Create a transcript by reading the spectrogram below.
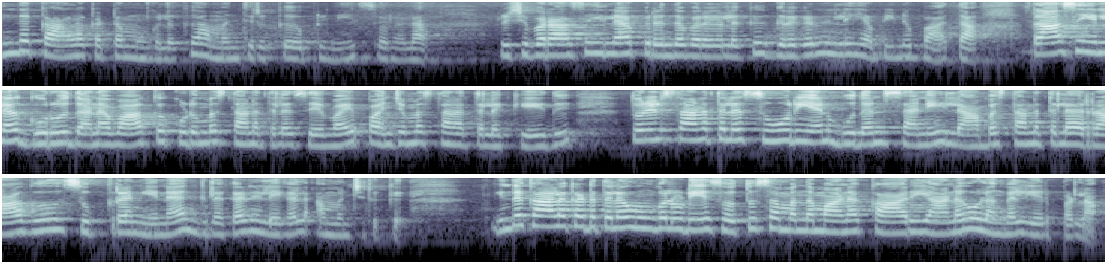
இந்த காலகட்டம் உங்களுக்கு அமைஞ்சிருக்கு அப்படின்னு சொல்லலாம். ரிஷபராசியில் பிறந்தவர்களுக்கு கிரகநிலை அப்படின்னு பார்த்தா ராசியில் குரு தன வாக்கு குடும்பஸ்தானத்தில் செவ்வாய் பஞ்சமஸ்தானத்தில் கேது தொழில் ஸ்தானத்தில் சூரியன் புதன் சனி லாபஸ்தானத்தில் ராகு சுக்ரன் என கிரகநிலைகள் அமைஞ்சிருக்கு. இந்த காலகட்டத்தில் உங்களுடைய சொத்து சம்பந்தமான காரிய அனுகூலங்கள் ஏற்படலாம்.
